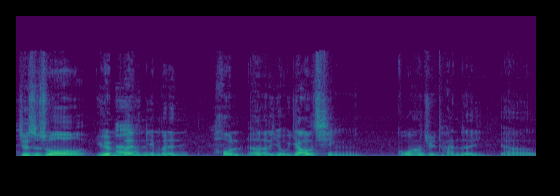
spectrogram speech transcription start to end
就是说原本你们后呃有邀请国王剧团的呃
